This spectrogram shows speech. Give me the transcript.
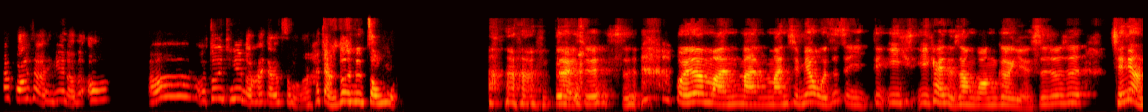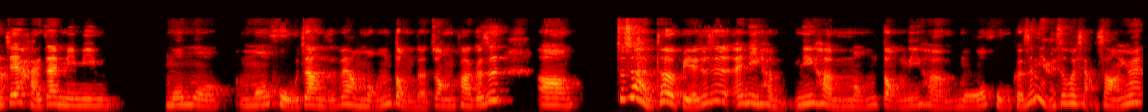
他光想听得懂说哦哦，我终于听得懂他讲什么，他讲真的是中文。对，确实，我觉得蛮蛮蛮奇妙。我自己第一一开始上光课也是，就是前两届还在迷迷模模模糊这样子，非常懵懂的状况。可是，嗯。就是很特别，就是哎，你很你很懵懂，你很模糊，可是你还是会想上，因为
